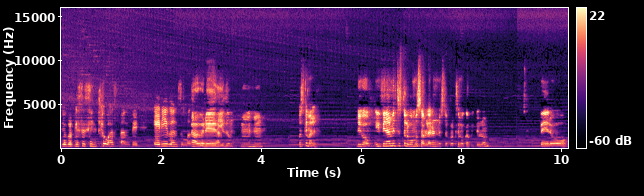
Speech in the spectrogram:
yo creo que se sintió bastante herido en su masculinidad. Agredido. Pues qué mal. Digo, y finalmente esto lo vamos a hablar en nuestro próximo capítulo. Pero,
